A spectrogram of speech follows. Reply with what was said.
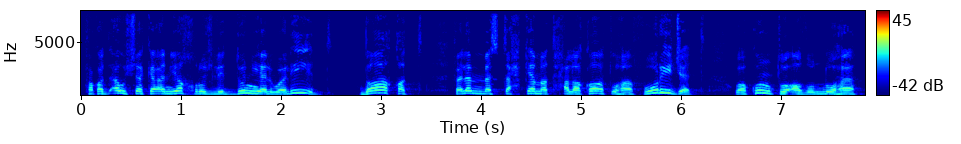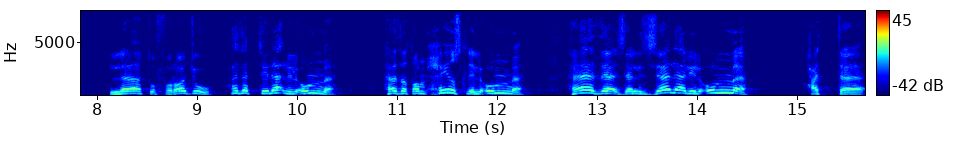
فقد أوشك أن يخرج للدنيا الوليد. ضاقت فلما استحكمت حلقاتها فرجت وكنت أظنها لا تفرج. هذا ابتلاء للأمة هذا تمحيص للأمة. هذا زلزلة للأمة حتى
